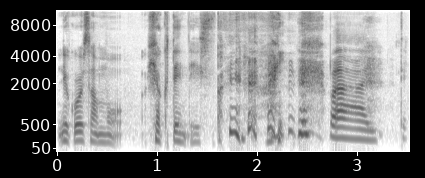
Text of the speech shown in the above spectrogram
猫井さんも100点です。はい。わーいって。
